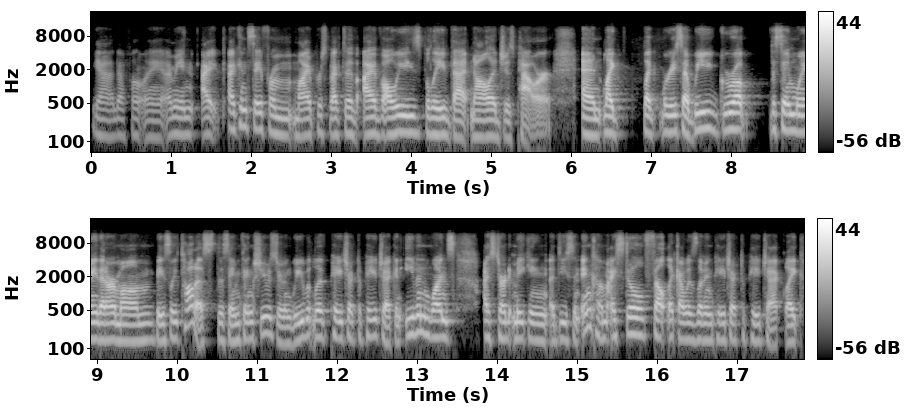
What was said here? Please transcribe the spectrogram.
Yeah, definitely. I mean, I, I can say from my perspective, I've always believed that knowledge is power. And like like Marie said, we grew up the same way that our mom basically taught us the same thing she was doing. We would live paycheck to paycheck. And even once I started making a decent income, I still felt like I was living paycheck to paycheck. Like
